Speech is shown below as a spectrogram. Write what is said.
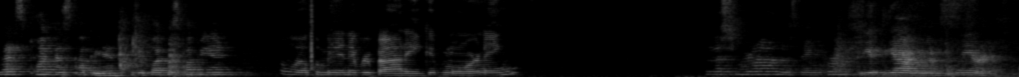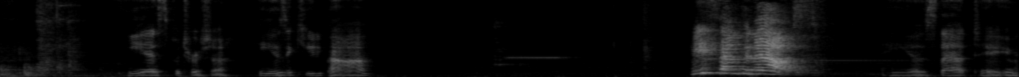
Let's plug this puppy in. Can you plug this puppy in? Welcome in, everybody. Good morning. I'm gonna smear it on the thing first. Y- Yeah, we're going to smear it. Yes, Patricia. He is a cutie pie. He's something else. He is that too.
